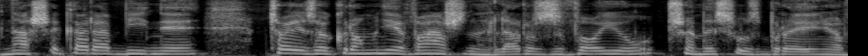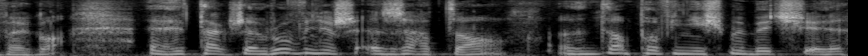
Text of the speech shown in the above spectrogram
nasze karabiny. To jest ogromnie ważne dla rozwoju przemysłu zbrojeniowego. E, Także również za to no, powinniśmy być e,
